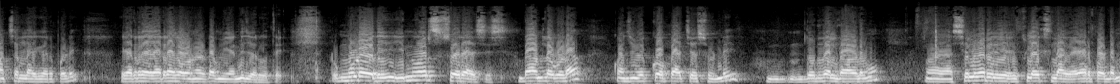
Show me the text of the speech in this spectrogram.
మచ్చల్లాగా ఏర్పడి ఎర్ర ఎర్రగా ఉండటం ఇవన్నీ జరుగుతాయి. మూడవది ఇన్వర్స్ సోరియాసిస్. దాంట్లో కూడా కొంచెం ఎక్కువ ప్యాచెస్ ఉండి దురదలు రావడము సిల్వర్ ఫ్లేక్స్ లాగా ఏర్పడడం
